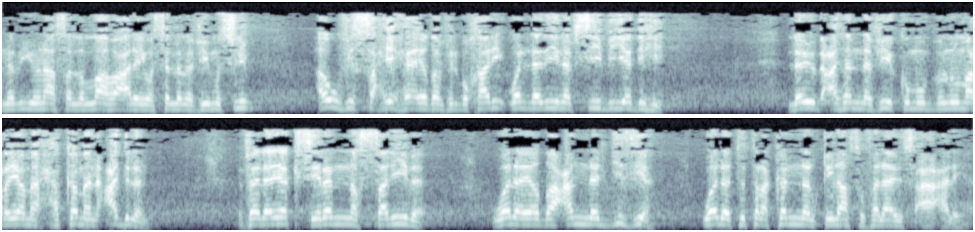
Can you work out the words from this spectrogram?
نبينا صلى الله عليه وسلم في مسلم أو في الصحيح أيضا في البخاري والذي نفسي بيده. ليبعثن فيكم ابن مريم حكما عدلا فلا يكسرن الصليب ولا يضعن الجزية ولا تتركن القلاص فلا يسعى عليها.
